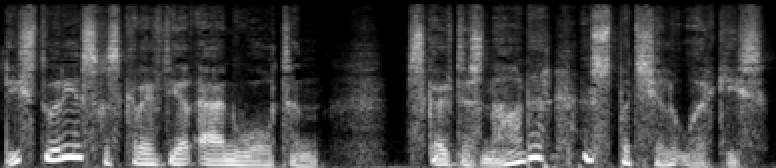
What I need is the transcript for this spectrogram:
Die storie is geskryf deur Anne Walton. Skuif dus nader en spits julle oortjies.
